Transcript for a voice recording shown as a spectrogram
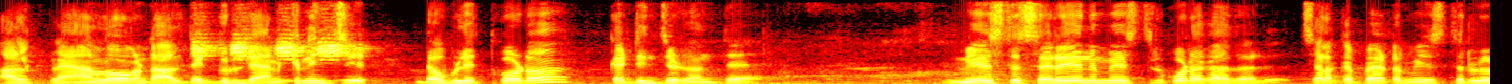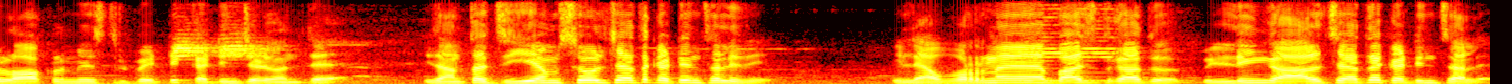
వాళ్ళ ప్లాన్లో అంటే వాళ్ళ దగ్గర ఉండి వెనక నుంచి డబ్బులు ఎత్తుకోవడం కట్టించడం అంతే. మేస్త్రి సరైన మేస్త్రి కూడా కాదు వాళ్ళు చిలకపేట మేస్త్రులు లోకల్ మేస్త్రులు పెట్టి కట్టించడం అంతే. ఇదంతా జిఎంసీ వాళ్ళ చేత కట్టించాలి ఇది. వీళ్ళు ఎవరినే బాధ్యత కాదు బిల్డింగ్ వాళ్ళ చేత కట్టించాలి.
